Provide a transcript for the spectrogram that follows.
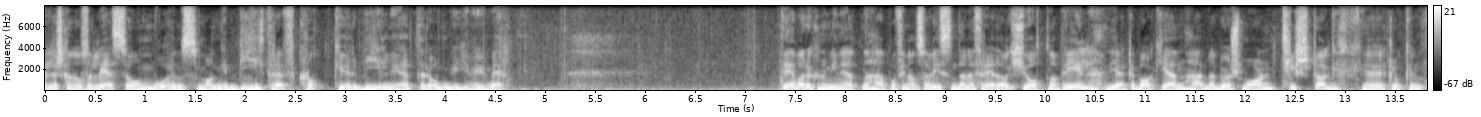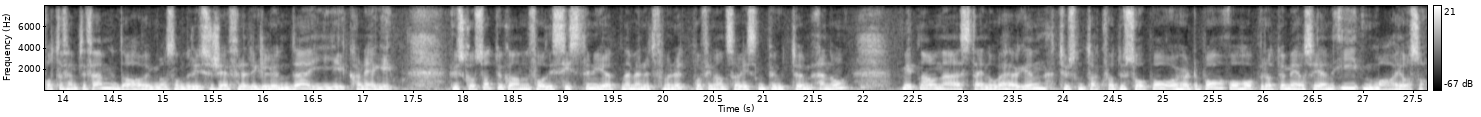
Ellers kan du også lese om vårens mange biltreff, klokker, bilnyheter og mye, mye mer. Det var økonominyhetene her på Finansavisen denne fredag 28. april. Vi er tilbake igjen her med Børsmorgen tirsdag eh, klokken 8.55. Da har vi med oss analysesjef Fredrik Lunde i Carnegie. Husk også at du kan få de siste nyhetene minutt for minutt på finansavisen.no. Mitt navn er Stein Ove Haugen. Tusen takk for at du så på og hørte på, og håper at du er med oss igjen i mai også.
